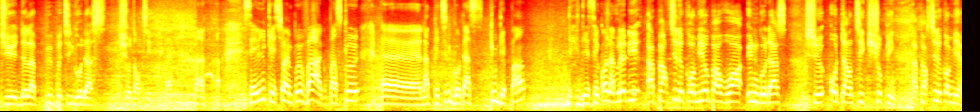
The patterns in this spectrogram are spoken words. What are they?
du, de la plus petite godasse chez authentique? C'est une question un peu vague parce que la petite godasse, tout dépend de ce qu'on a. Je voulais dire, à partir de combien on peut avoir une godasse chez Authentique Shopping? À partir de combien?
